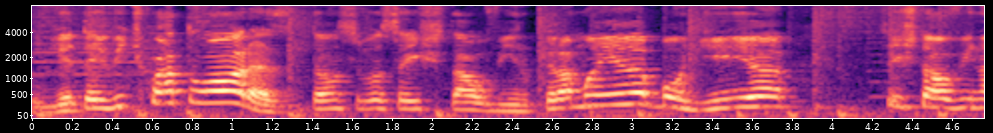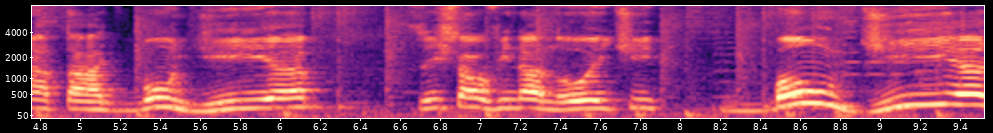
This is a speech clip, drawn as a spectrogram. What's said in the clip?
O dia tem 24 horas, então se você está ouvindo pela manhã, bom dia. Se está ouvindo à tarde, bom dia. Se está ouvindo à noite, bom dia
